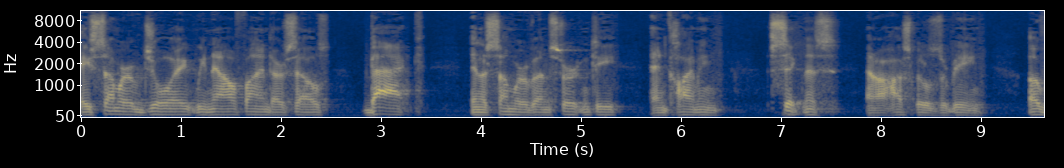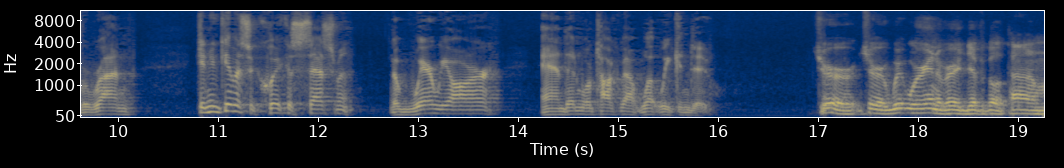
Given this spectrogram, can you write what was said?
a summer of joy, we now find ourselves back in a summer of uncertainty and climbing sickness, and our hospitals are being overrun. Can you give us a quick assessment of where we are, and then we'll talk about what we can do? Sure, sure. We- We're in a very difficult time.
